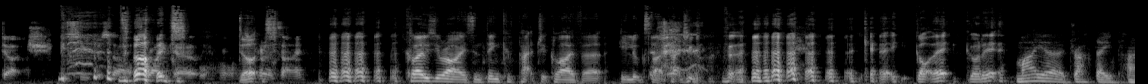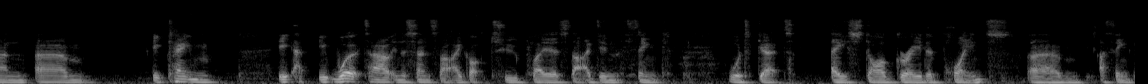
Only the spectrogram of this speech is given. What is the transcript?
Dutch superstar Dutch. striker Dutch. upon a time. Close your eyes and think of Patrick Kluivert. He looks like Patrick Kluivert. okay, got it, got it. My uh, draft day plan, um, it came, it it worked out in the sense that I got two players that I didn't think would get a star graded points. Um, I think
